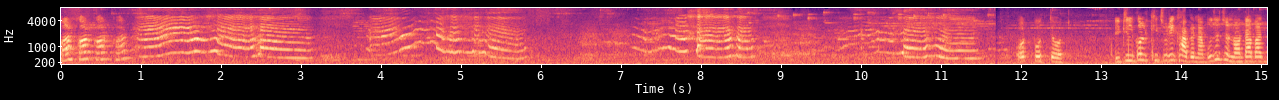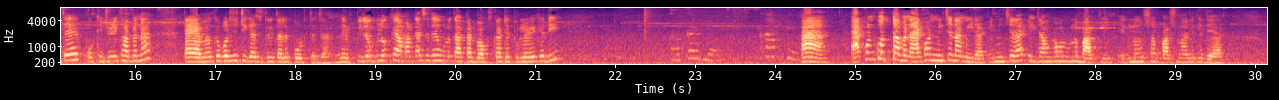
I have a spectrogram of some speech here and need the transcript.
কর কর কর কর। ওট পড়তে ওট। লিটিল গোল্ড খিচুড়ি খাবে না বুঝেছ? নটা বাজে ও খিচুড়ি খাবে না তাই আমি ওকে বলছি ঠিক আছে তুই তাহলে পড়তে যা। নে পিলোগুলোকে আমার কাছে দে ওগুলো কাকার বক্স কাটে তুলে রেখে দিই হ্যাঁ এখন করতে হবে না এখন নিচে নামিয়ে রাখ। নিচে রাখ এই জামা কাপড়গুলো বাকি এগুলো সব বাসনালিকে দেয়ার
